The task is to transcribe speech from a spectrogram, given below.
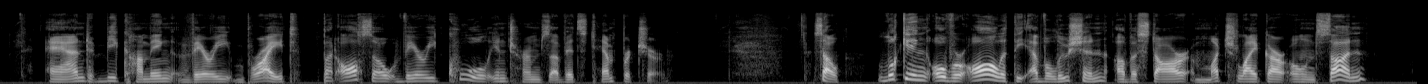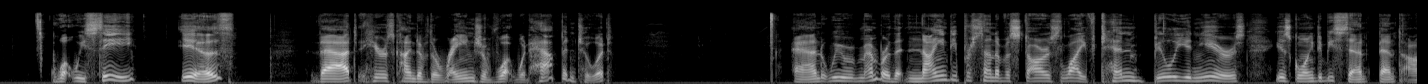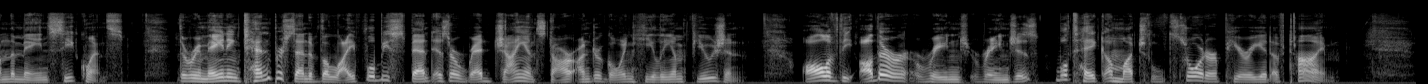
and becoming very bright but also very cool in terms of its temperature. So looking overall at the evolution of a star much like our own sun, what we see is that here's kind of the range of what would happen to it. And we remember that 90% of a star's life 10 billion years is going to be spent bent on the main sequence. The remaining 10% of the life will be spent as a red giant star undergoing helium fusion. All of the other range ranges will take a much shorter period of time.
